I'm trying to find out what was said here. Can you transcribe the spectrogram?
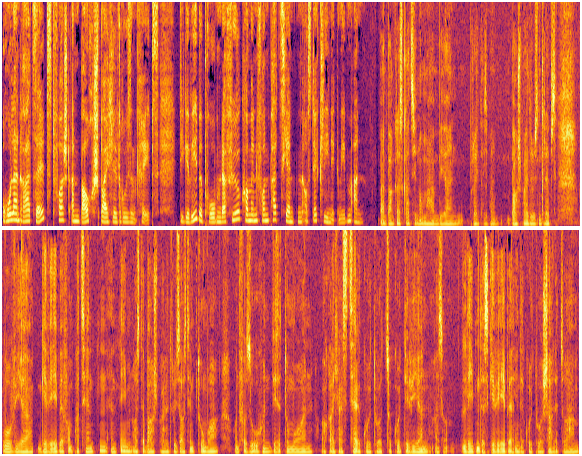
Roland Rath selbst forscht an Bauchspeicheldrüsenkrebs. Die Gewebeproben dafür kommen von Patienten aus der Klinik nebenan. Beim Pankreaskarzinom haben wir ein Projekt, also beim Bauchspeicheldrüsenkrebs, wo wir Gewebe vom Patienten entnehmen aus der Bauchspeicheldrüse, aus dem Tumor und versuchen, diese Tumoren auch gleich als Zellkultur zu kultivieren, also lebendes Gewebe in der Kulturschale zu haben.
